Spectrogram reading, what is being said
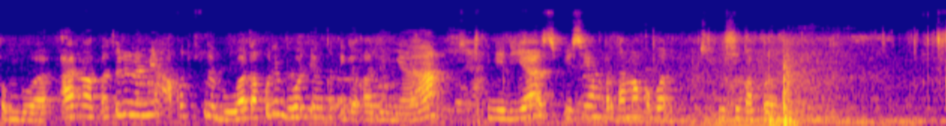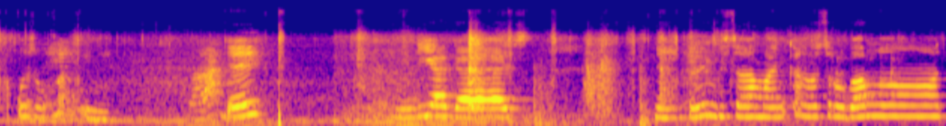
pembuatan apa tuh namanya aku tuh sudah buat aku nih buat yang ketiga kalinya ini dia spesies yang pertama aku buat spesies paper aku suka ini oke okay. ini dia guys bisa mainkan loh seru banget.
